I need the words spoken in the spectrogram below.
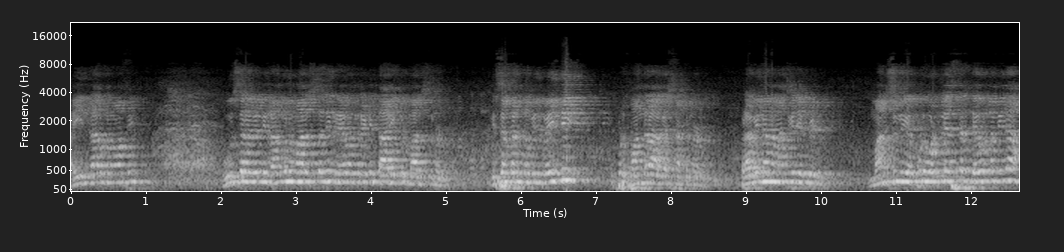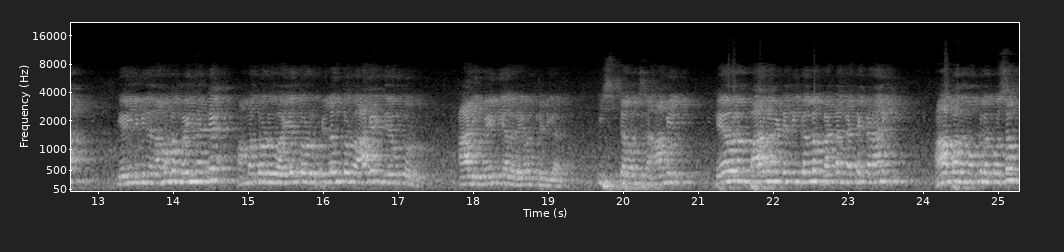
అయిందా రుణమాఫీ? ఊసర వెళ్ళి రంగులు మారుస్తుంది రేవంత్ రెడ్డి తారీఖులు మారుస్తున్నాడు. డిసెంబర్ తొమ్మిది పోయింది ఇప్పుడు పంద్రా ఆగస్టు అంటున్నాడు. ప్రవీణ్ అన్న మంచిగా చెప్పిండు. మనుషులు ఎప్పుడు ఒట్లేస్తారు దేవుళ్ళ మీద? వీళ్ళ మీద నమ్మకం పోయిందంటే అమ్మతోడు అయ్యతోడు పిల్లలతోడు ఆఖరికి దేవుతోడు ఆడికి పోయింది ఇవాళ రేవంత్ రెడ్డి గారు. ఇష్టం వచ్చిన హామీలు. కేవలం పార్లమెంట్ ఎన్నికల్లో గడ్డం కట్టెక్కడానికి ఆపద మొక్కుల కోసం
